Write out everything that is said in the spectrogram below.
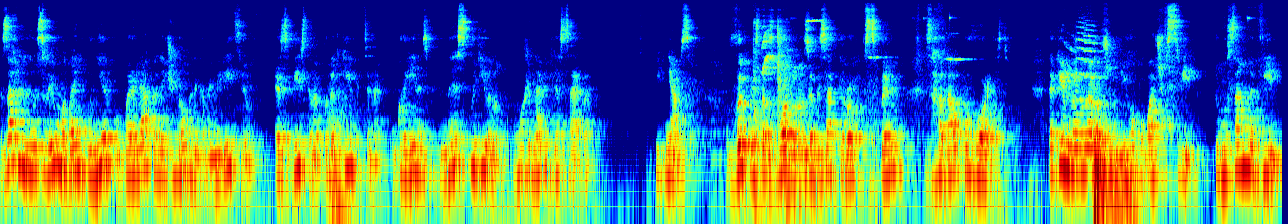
Загнаний у свою маленьку нірку, переляканий чиновниками, міліцією, есбістами, податківцями, українець несподівано, може навіть для себе, піднявся, випростав згорблено за десятки років спину, згадав про гордість. Таким новонародженим його побачив світ. Тому саме він,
